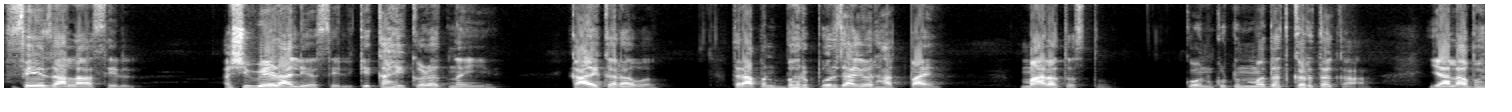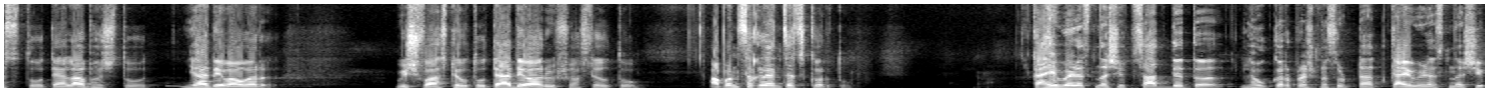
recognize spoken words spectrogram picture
फेज आला असेल अशी वेळ आली असेल की काही कळत नाही आहे काय करावं तर आपण भरपूर जागेवर हातपाय मारत असतो. कोण कुठून मदत करतं का? याला भजतो त्याला भजतो ह्या देवावर विश्वास ठेवतो त्या देवावर विश्वास ठेवतो. आपण सगळ्यांचंच करतो. काही वेळेस नशीब साथ देतं लवकर प्रश्न सुटतात काही वेळेस नशीब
